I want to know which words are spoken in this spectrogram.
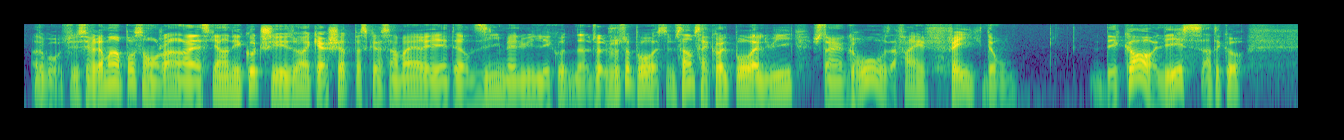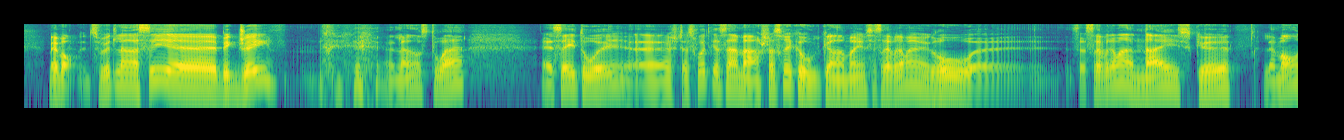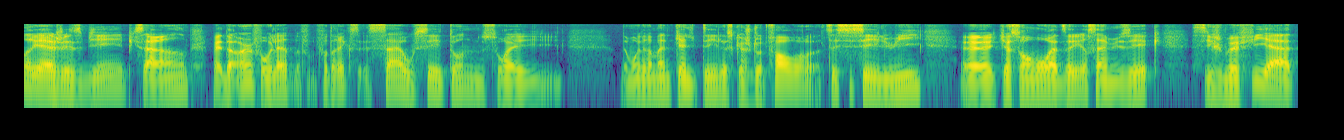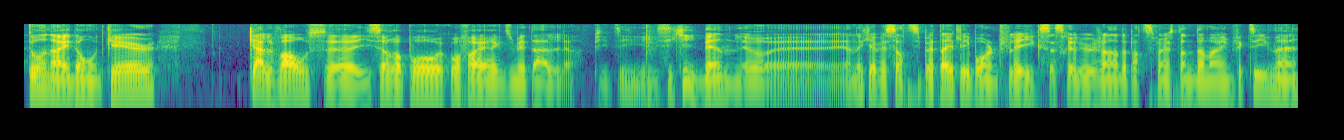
En tout cas, c'est vraiment pas son genre. Est-ce qu'il en écoute chez eux en cachette parce que sa mère est interdite, mais lui, il l'écoute. je sais pas. Il me semble que ça colle pas à lui? C'est un gros affaire fake. Donc, des calices, en tout cas. Mais bon, tu veux te lancer, euh, Big J? Lance-toi. Essaye-toi. Euh, je te souhaite que ça marche. Ça serait cool quand même. Ça serait vraiment un gros. euh, ça serait vraiment nice que le monde réagisse bien puis que ça rentre. Ben, de un, il faudrait, que ça ou ses tunes soient de moindrement de qualité, là, ce que je doute fort. là. Si c'est lui euh, qui a son mot à dire, sa musique, si je me fie à I Don't Care, calvas, euh, il saura pas quoi faire avec du métal. Là. Puis, c'est qui le Ben, là? Il y en a qui avaient sorti peut-être les Porn Flakes, ça serait le genre de participer à un stunt de même. Effectivement.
